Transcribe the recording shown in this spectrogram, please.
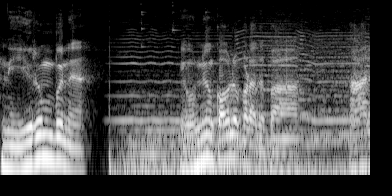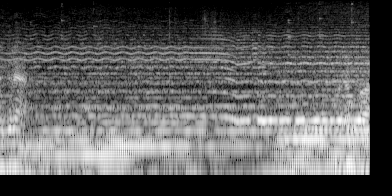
நீ இரும்புன்னு. நீ ஒன்றும் கவலைப்படாதப்பா. நான் இருக்கிறேன். வரப்பா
